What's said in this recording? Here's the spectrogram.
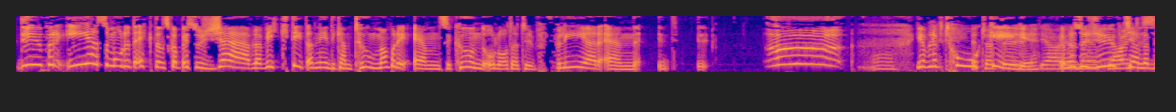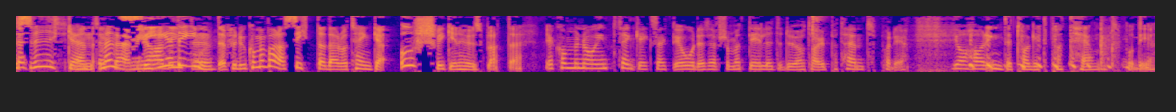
det är ju för er som ordet äktenskap är så jävla viktigt att ni inte kan tumma på det en sekund och låta typ fler än... Eh, eh, jag blev tokig. Jag det- ja, blev jag så. Jag har djupt jävla sett- besviken. Men, det här, men se det inte- inte, för du kommer bara sitta där och tänka usch vilken husplatta. Jag kommer nog inte tänka exakt det ordet eftersom att det är lite du har tagit patent på det. Jag har inte tagit patent på det.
